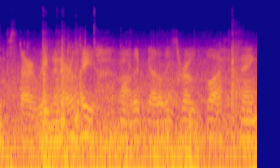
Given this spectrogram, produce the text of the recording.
To start leaving early. Oh, they've got all these roads blocked, I think.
